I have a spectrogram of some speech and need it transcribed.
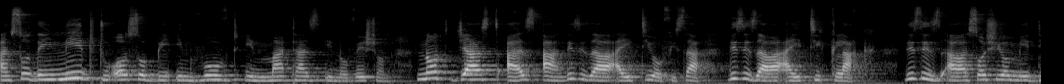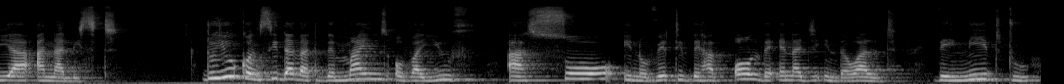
And so they need to also be involved in matters innovation, not just as, ah, this is our IT officer, this is our IT clerk, this is our social media analyst. Do you consider that the minds of a youth are so innovative? They have all the energy in the world. They need to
